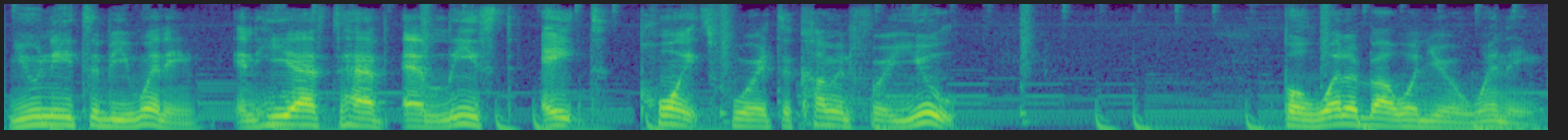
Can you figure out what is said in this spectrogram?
You need to be winning, and he has to have at least eight points for it to come in for you. But what about when you're winning?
